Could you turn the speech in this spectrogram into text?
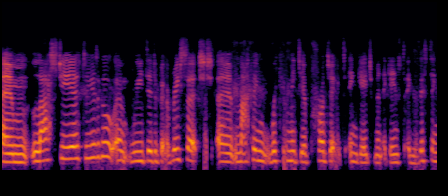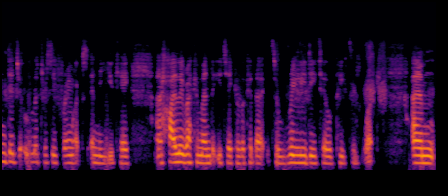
Um, last year, two years ago, um, we did a bit of research uh, mapping Wikimedia project engagement against existing digital literacy frameworks in the UK. I highly recommend that you take a look at that. It's a really detailed piece of work. Um,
